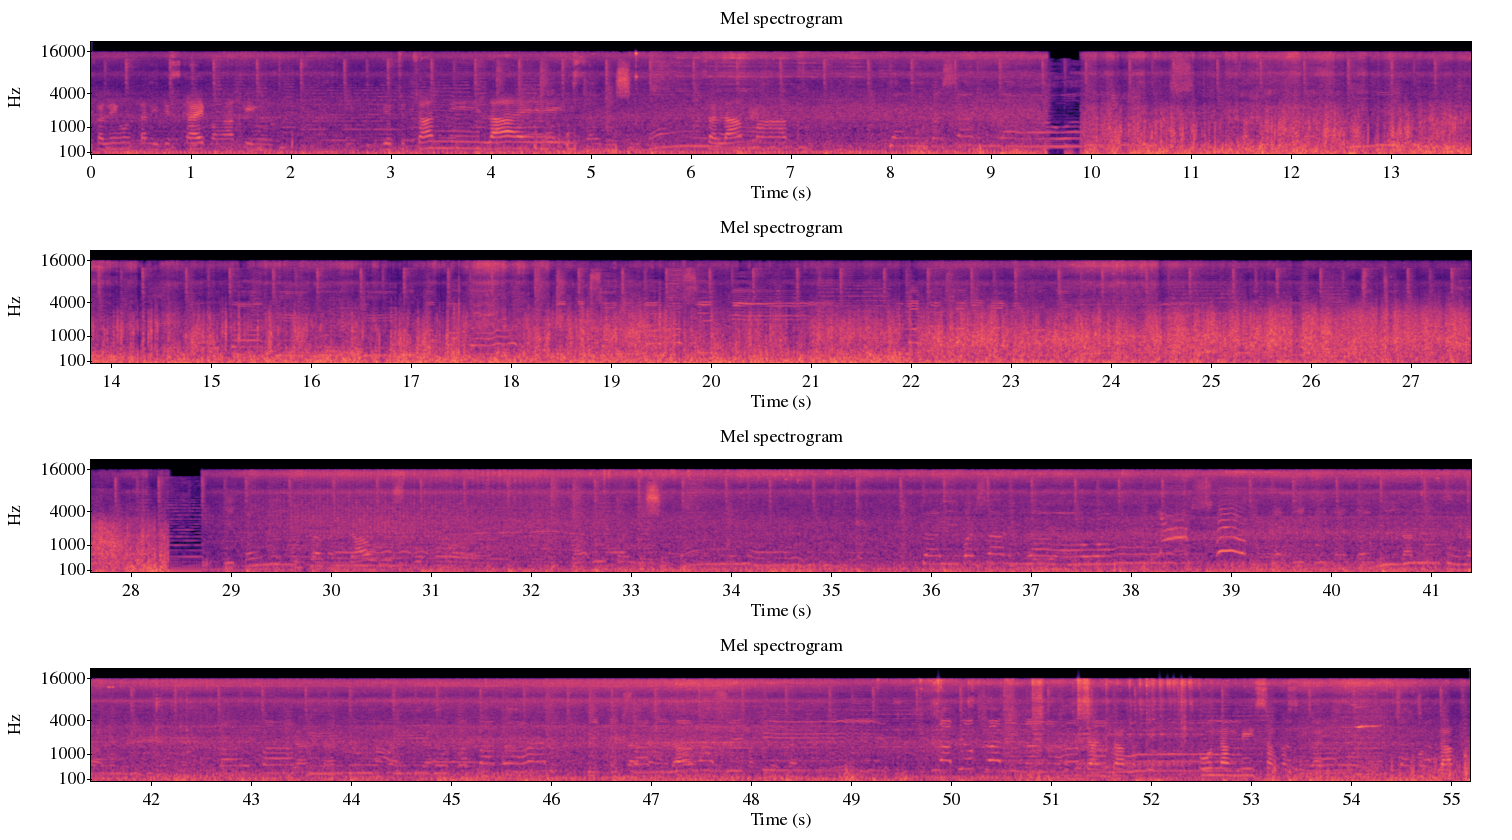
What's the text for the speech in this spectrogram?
kong kalimutan i-describe ang aking YouTube channel, like, salamat. dyan dapat unang misa kasi ngayon. Mag-vlog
